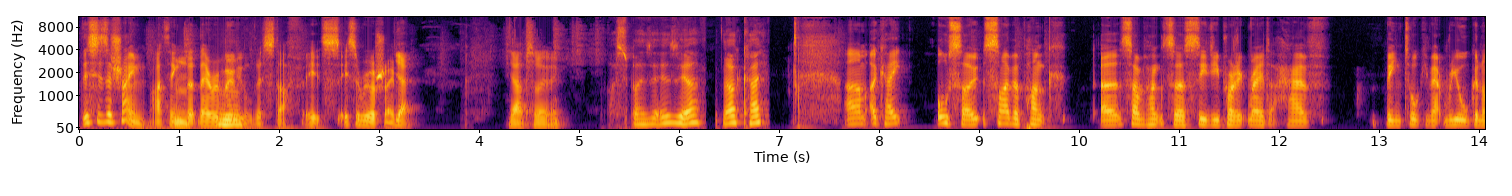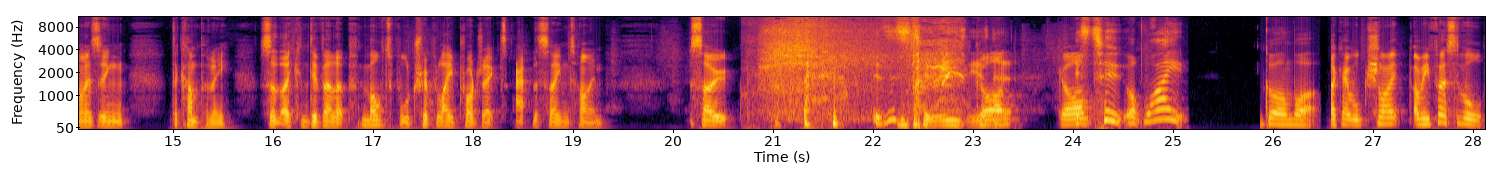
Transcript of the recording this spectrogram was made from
This is a shame. I think that they're removing all this stuff. It's it's a real shame. Yeah. Yeah, absolutely. I suppose it is. Yeah. Okay. Um, okay. Also, Cyberpunk, uh, Cyberpunk's uh, CD Projekt Red have been talking about reorganizing the company so that they can develop multiple AAA projects at the same time. So, Is this too easy? Go isn't on. It? Go on. It's too. uh, Why? Go on. What? okay, well, shall I? I mean, first of all,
